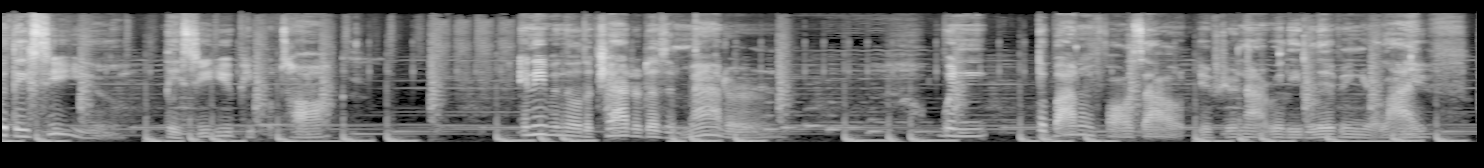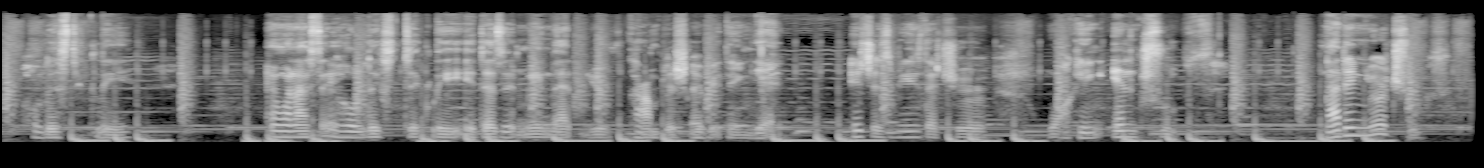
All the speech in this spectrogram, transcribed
But they see you. They see you, people talk. And even though the chatter doesn't matter, when the bottom falls out, if you're not really living your life holistically, and when I say holistically, it doesn't mean that you've accomplished everything yet. It just means that you're walking in truth. Not in your truth,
